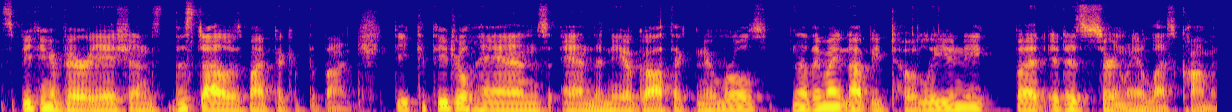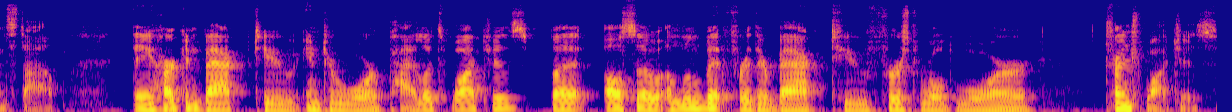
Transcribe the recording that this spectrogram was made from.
Speaking of variations, this style is my pick of the bunch. The cathedral hands and the neo-Gothic numerals, now they might not be totally unique, but it is certainly a less common style. They harken back to interwar pilots' watches, but also a little bit further back to First World War trench watches.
